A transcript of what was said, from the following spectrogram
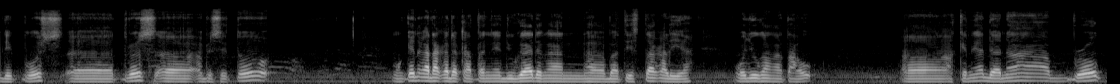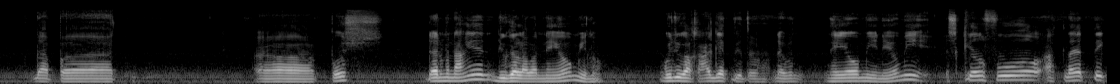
di push uh, terus uh, abis itu mungkin karena kedekatannya juga dengan uh, Batista kali ya. Gue juga nggak tahu uh, akhirnya dana broke dapat uh, push dan menangnya juga lawan Naomi loh. Gue juga kaget gitu dapat Naomi. Naomi skillful atletik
